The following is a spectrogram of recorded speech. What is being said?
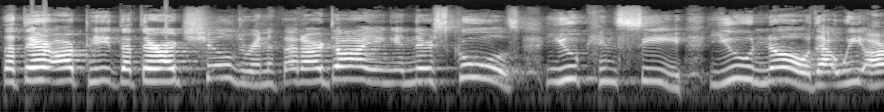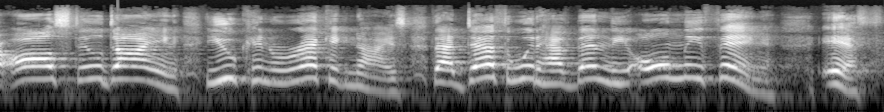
that there are that there are children that are dying in their schools. You can see, you know that we are all still dying. You can recognize that death would have been the only thing if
